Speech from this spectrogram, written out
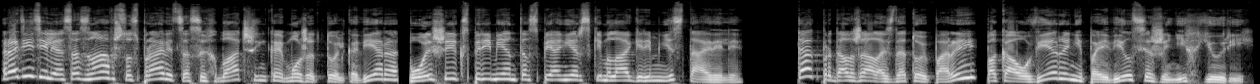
Родители, осознав, что справиться с их младшенькой может только Вера, больше экспериментов с пионерским лагерем не ставили. Так продолжалось до той поры, пока у Веры не появился жених Юрий.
